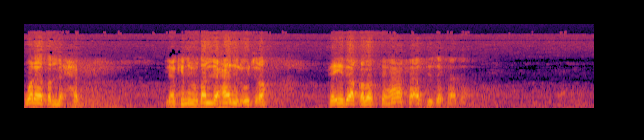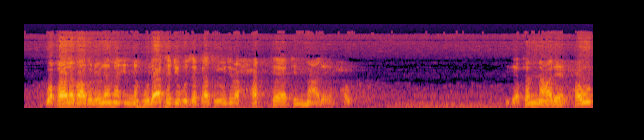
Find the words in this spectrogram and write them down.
ولا يطلع حب لكنه يطلع هذه الأجرة فإذا قبضتها فأد زكاتها. وقال بعض العلماء إنه لا تجب زكاة الأجرة حتى يتم عليه الحول. إذا تم عليه الحول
